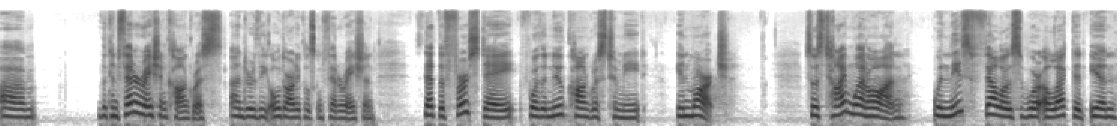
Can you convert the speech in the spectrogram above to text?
um, the Confederation Congress, under the old Articles Confederation, set the first day for the new Congress to meet in March. So as time went on, when these fellows were elected in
